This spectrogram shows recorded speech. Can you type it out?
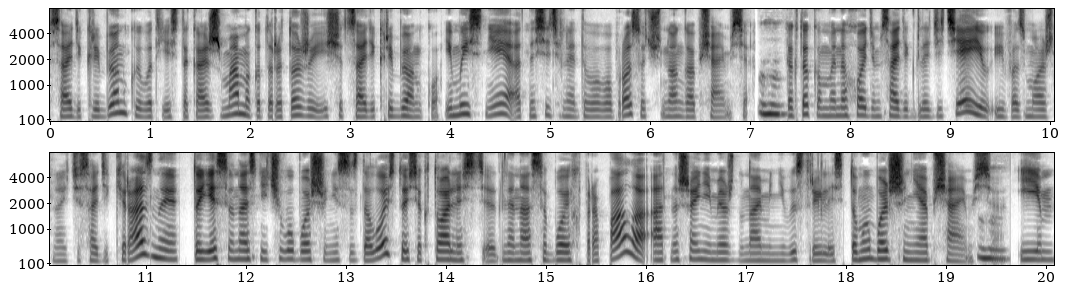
садик ребенку, и вот есть такая же мама, которая тоже ищет садик ребенку, и мы с ней относительно этого вопроса очень много общаемся. Угу. Как только мы находим садик для детей, и, возможно, эти садики разные, то если у нас ничего больше не создалось, то есть актуальность для нас обоих пропала, а отношения между нами не выстроились, то мы больше не общаемся. Угу. И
